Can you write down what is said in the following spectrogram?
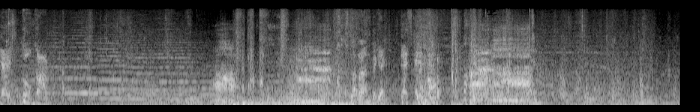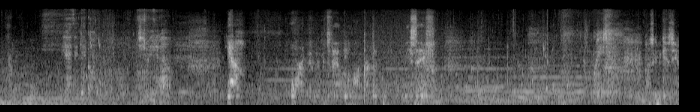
Varsiges, Luca! Tarantige, des Elfer! Yeah, I think they're gone. Should we get out? Yeah. Or maybe we could stay a little longer to be safe. Wait. I was gonna kiss you.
